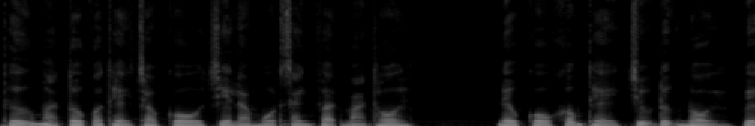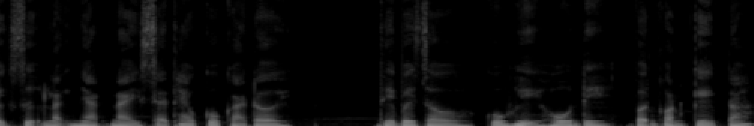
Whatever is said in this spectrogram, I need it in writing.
Thứ mà tôi có thể cho cô chỉ là một danh phận mà thôi. Nếu cô không thể chịu đựng nổi việc sự lạnh nhạt này sẽ theo cô cả đời, thì bây giờ cô hủy hôn đi, vẫn còn kịp đó.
